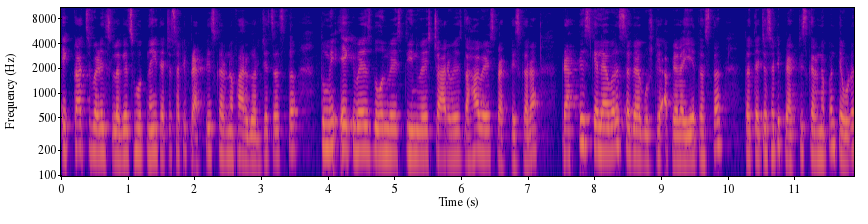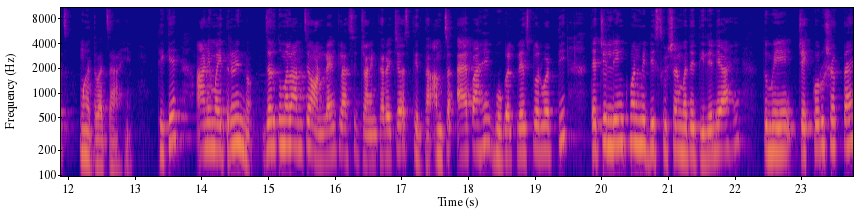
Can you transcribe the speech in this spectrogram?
एकाच वेळेस लगेच होत नाही त्याच्यासाठी प्रॅक्टिस करणं फार गरजेचं असतं. तुम्ही एक वेळेस दोन वेळेस तीन वेळेस चार वेळेस दहा वेळेस प्रॅक्टिस करा. प्रॅक्टिस केल्यावरच सगळ्या गोष्टी आपल्याला येत असतात. तर त्याच्यासाठी प्रॅक्टिस करणं पण तेवढंच महत्त्वाचं आहे. ठीक आहे? आणि मैत्रिणींनो जर तुम्हाला आमचे ऑनलाईन क्लासेस जॉईन करायचे असतील तर आमचं ॲप आहे गुगल प्ले स्टोअरवरती त्याची लिंक पण मी डिस्क्रिप्शनमध्ये दिलेली आहे. तुम्ही चेक करू शकताय.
